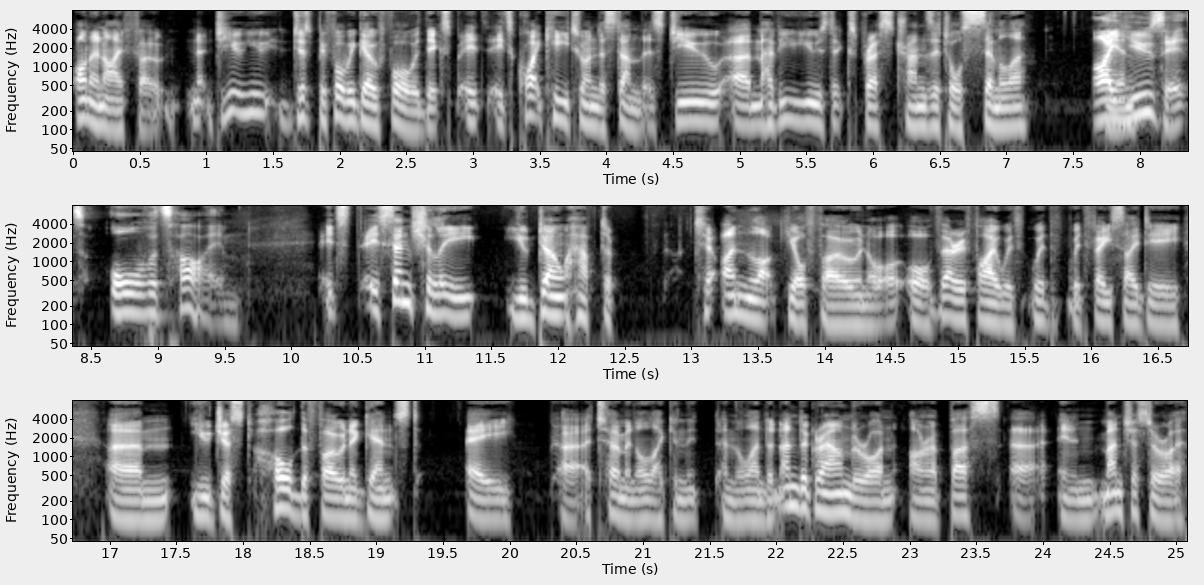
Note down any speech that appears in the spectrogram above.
on an iPhone. Now, do you, you just before we go forward? The, it, it's quite key to understand this. Do you um, have you used Express Transit or similar? I Ian? use it all the time. It's essentially you don't have to to unlock your phone or, or verify with, with, with Face ID. Um, you just hold the phone against a uh, a terminal like in the in the London Underground or on on a bus uh, in Manchester or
